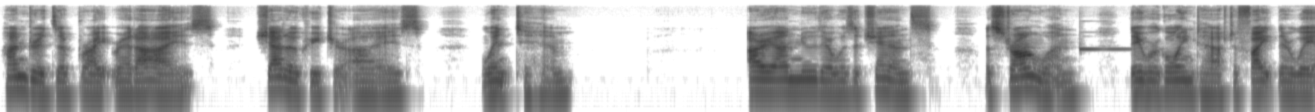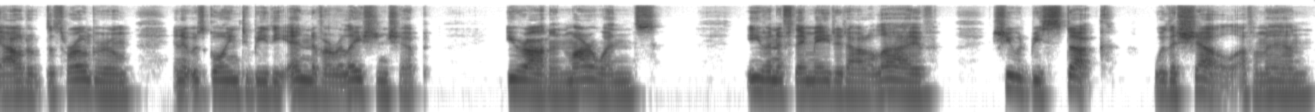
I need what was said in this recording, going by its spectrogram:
Hundreds of bright red eyes, shadow creature eyes, went to him. Aryan knew there was a chance, a strong one. They were going to have to fight their way out of the throne room, and it was going to be the end of a relationship. Iran and Marwan's. Even if they made it out alive, she would be stuck with a shell of a man.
